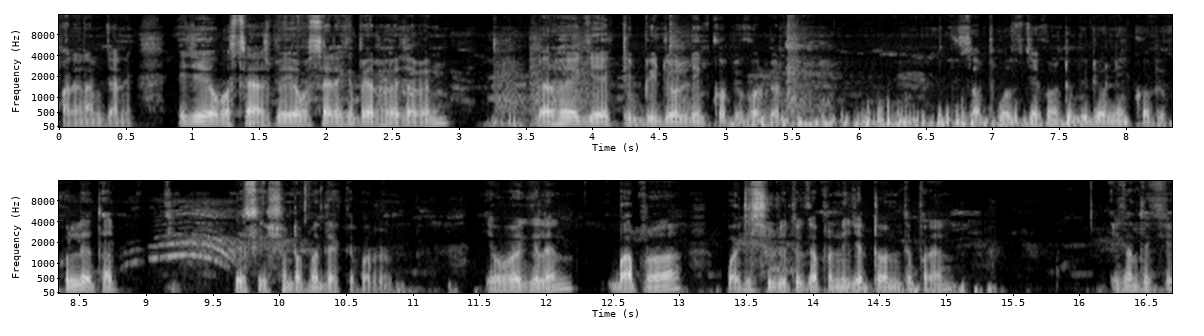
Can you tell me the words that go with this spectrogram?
পারেন, আমি জানি। এই যে অবস্থায় আসবে, এই অবস্থায় রেখে বের হয়ে যাবেন। বের হয়ে গিয়ে একটি ভিডিও লিঙ্ক কপি করবেন। সাপোজ যে কোনো একটি ভিডিও লিঙ্ক কপি করলে তার ডেসক্রিপশনটা আপনারা দেখতে পারবেন। এভাবে গেলেন, বা আপনারা ওয়াইটি স্টুডিও থেকে আপনারা নিজেরটাও নিতে পারেন। এখান থেকে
